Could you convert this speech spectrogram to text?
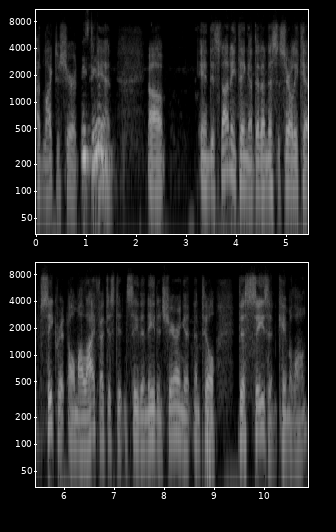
would like to share it Please again. Uh, and it's not anything that I necessarily kept secret all my life. I just didn't see the need in sharing it until this season came along.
